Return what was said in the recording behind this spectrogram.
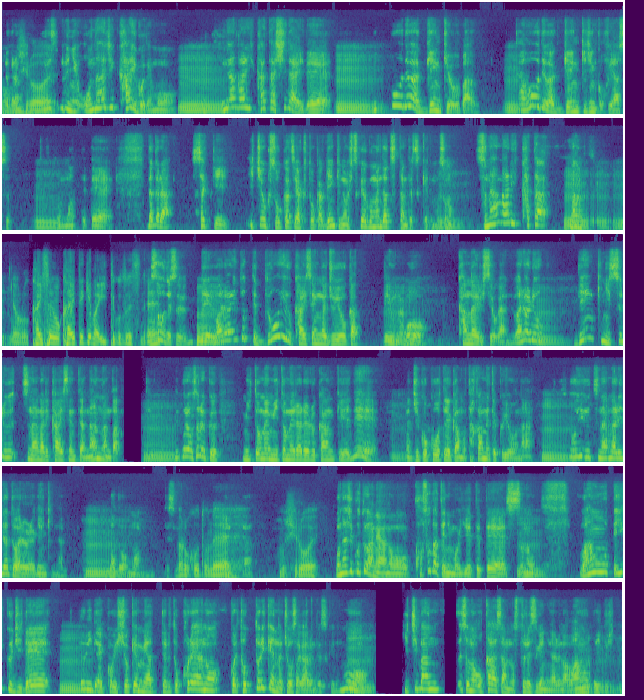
だから、要するに同じ介護でも、うん。つながり方次第で、うん。一方では元気を奪う、うん。他方では元気人口を増やすうことになってて、だからさっき一億総活躍とか元気の押し付けはごめんだっつったんですけども、そのつながり方なんです。うんうん回線を変えていけばいいってことですね。そうです。で、うん我々にとってどういう回線が重要かっていうのを考える必要がある。我々をうん元気にするつながり回線ってのは何なんだうんでこれはおそらく認め認められる関係で、まあ自己肯定感も高めていくような、うんそういうつながりだと我々は元気になるうんんだと思うんですよ。なるほどえね。え面白い。同じことはねあの子育てにも言えててその、うん。ワンオペ育児でうん。一人でこう一生懸命やってるとこれあのこれ鳥取県の調査があるんですけども、うん。一番そのお母さんのストレス源になるのはワンオペ育児とこ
